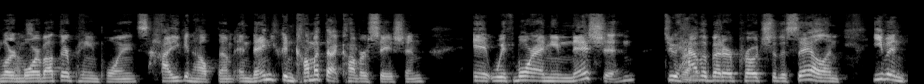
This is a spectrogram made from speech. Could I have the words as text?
learn Absolutely. more about their pain points, how you can help them, and then you can come at that conversation it, with more ammunition to right. have a better approach to the sale. And even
